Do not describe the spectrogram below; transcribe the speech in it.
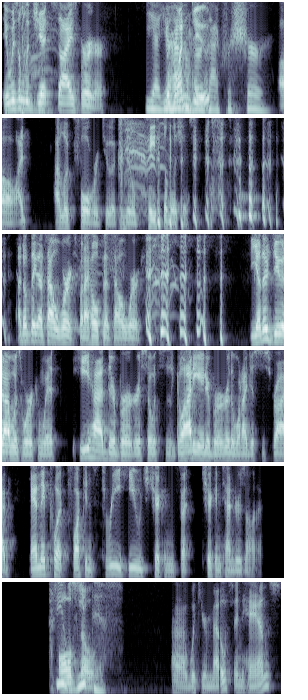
it was a legit size burger. Yeah, you're having one dude- for sure. Oh, I I look forward to it because it'll taste delicious. I don't think that's how it works, but I hope that's how it works. The other dude I was working with, he had their burger, so it's the Gladiator burger, the one I just described, and they put fucking three huge chicken fe- chicken tenders on it How do you Also- eat this? uh, with your mouth and hands.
